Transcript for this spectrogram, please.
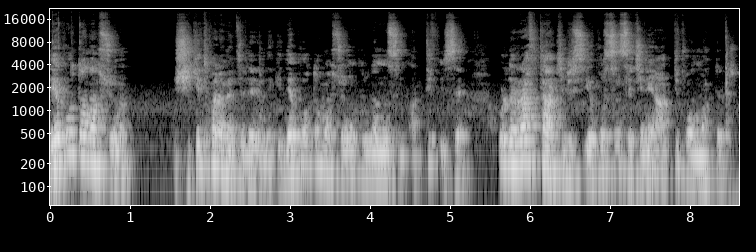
Depo otomasyonu şirket parametrelerindeki depo otomasyonu kullanılsın aktif ise burada raf takibi yapılsın seçeneği aktif olmaktadır.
